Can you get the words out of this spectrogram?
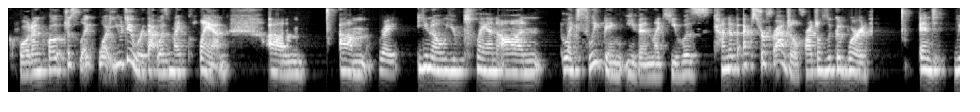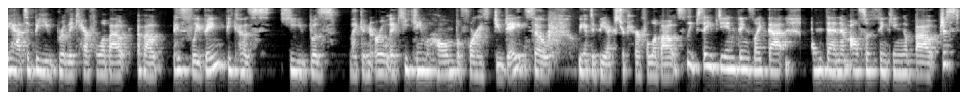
quote unquote just like what you do, or that was my plan. Um, um, right. You know, you plan on like sleeping even like he was kind of extra fragile fragile is a good word and we had to be really careful about about his sleeping because he was like an early like he came home before his due date. So we had to be extra careful about sleep safety and things like that. And then i'm also thinking about just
